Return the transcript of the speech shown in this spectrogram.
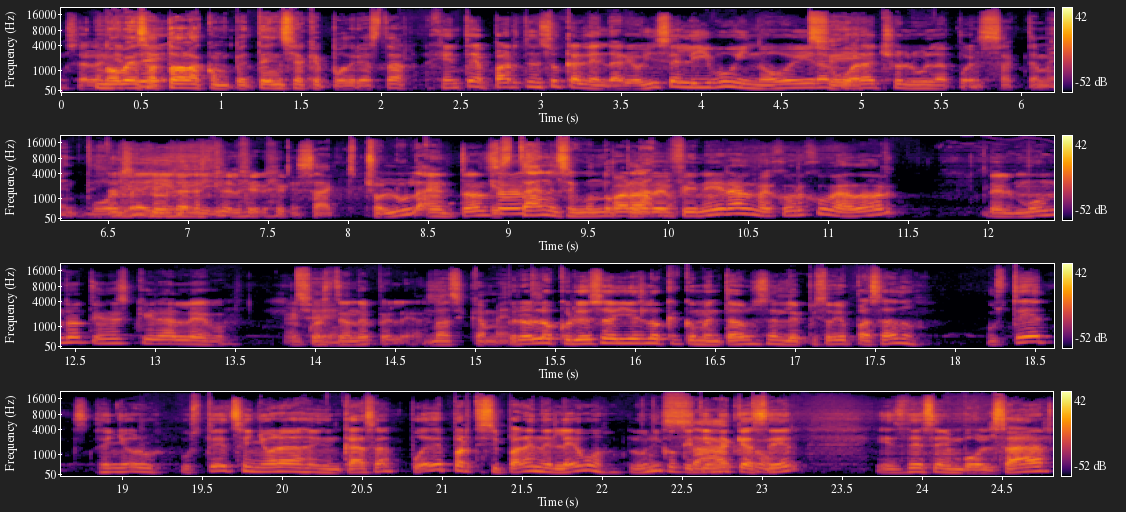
O sea, la no ves a toda la competencia que podría estar. Gente aparte en su calendario. Hoy es el Ivo y no voy a ir a jugar a Cholula, pues. Exactamente. Voy a ir al Ivo. Exacto. Cholula Entonces, está en el segundo para plano, definir al mejor jugador del mundo tienes que ir al Evo. En Sí. cuestión de peleas. básicamente. Pero lo curioso ahí es lo que comentábamos en el episodio pasado. Usted, señor, usted, señora en casa, puede participar en el Evo. Lo único que tiene que hacer es desembolsar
